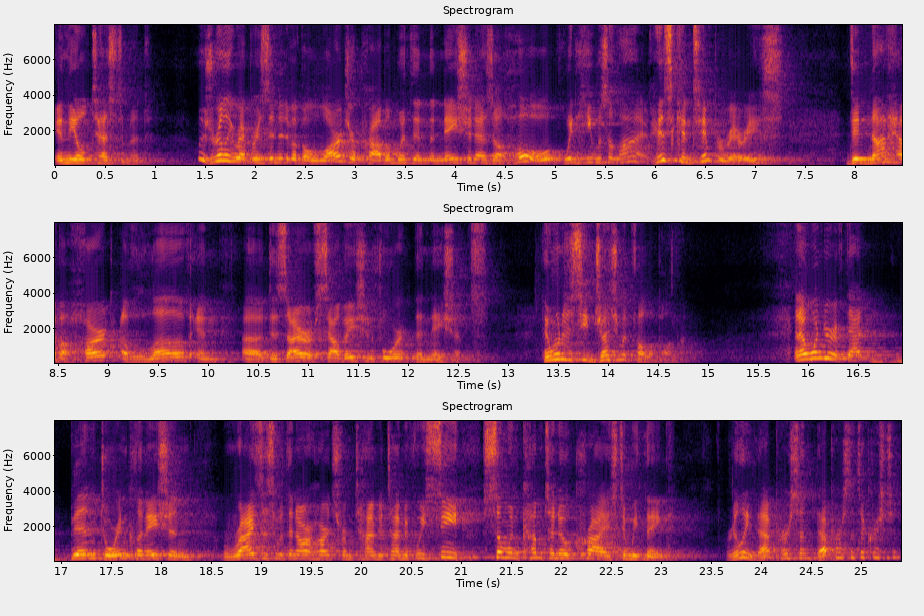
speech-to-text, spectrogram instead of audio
in the Old Testament was really representative of a larger problem within the nation as a whole when he was alive. His contemporaries did not have a heart of love and uh, desire of salvation for the nations. They wanted to see judgment fall upon them. And I wonder if that bent or inclination rises within our hearts from time to time. If we see someone come to know Christ and we think, really, that person? That person's a Christian?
